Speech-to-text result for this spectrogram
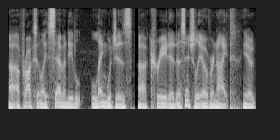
uh, approximately seventy languages uh, created essentially overnight. You know,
